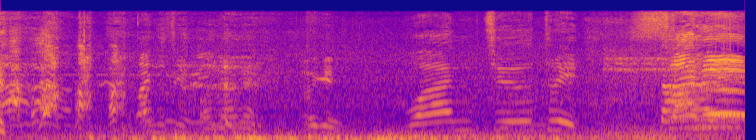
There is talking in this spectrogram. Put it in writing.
One, two, three. One, two, three. Sunny!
